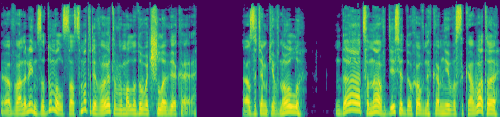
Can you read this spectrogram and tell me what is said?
Ван Линь задумался, осматривая этого молодого человека. А затем кивнул. Да, цена в 10 духовных камней высоковата,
